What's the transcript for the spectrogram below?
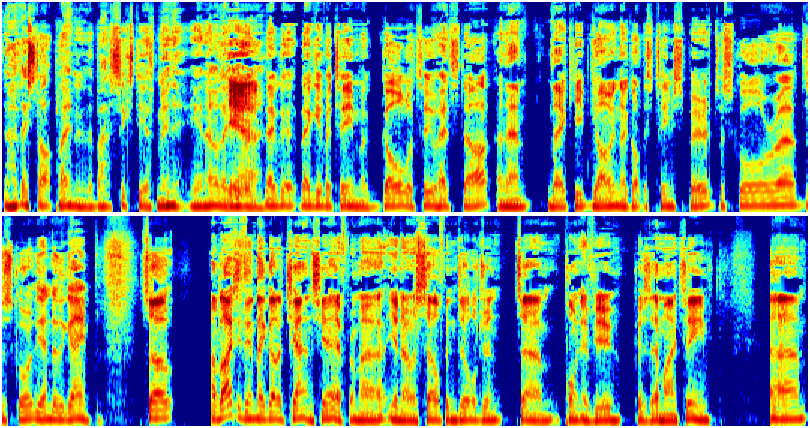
they start playing in about 60th minute. You know, they Yeah. give a, they, they give a team a goal or two head start, and then they keep going. They've got this team spirit to score uh, to score at the end of the game. So I'd like to think they got a chance, yeah, from a you know a self indulgent um, point of view because they're my team. Um,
